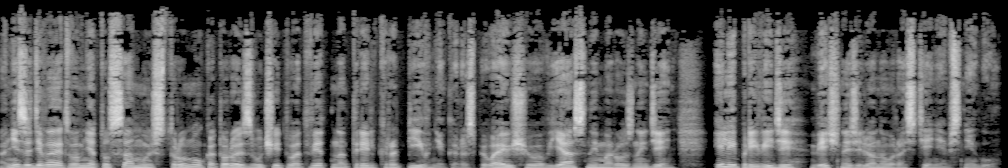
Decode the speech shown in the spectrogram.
они задевают во мне ту самую струну, которая звучит в ответ на трель крапивника, распевающего в ясный морозный день или при виде вечно зеленого растения в снегу.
